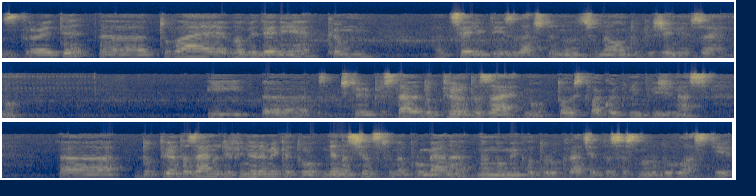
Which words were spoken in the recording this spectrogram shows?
Здравейте! Това е въведение към целите и задачите на националното движение заедно. И ще ви представя доктрината заедно, т.е. това, което ни движи нас. Доктрината заедно дефинираме като ненасилствена промяна на номенклатурокрацията с народовластие.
